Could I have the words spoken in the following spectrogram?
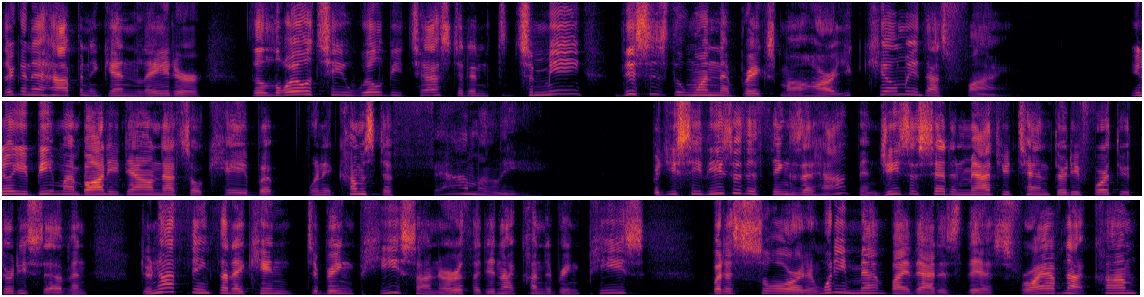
They're going to happen again later. The loyalty will be tested. And to me, this is the one that breaks my heart. You kill me, that's fine. You know, you beat my body down, that's okay. But when it comes to family, but you see, these are the things that happen. Jesus said in Matthew 10 34 through 37, Do not think that I came to bring peace on earth. I did not come to bring peace, but a sword. And what he meant by that is this For I have not come,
